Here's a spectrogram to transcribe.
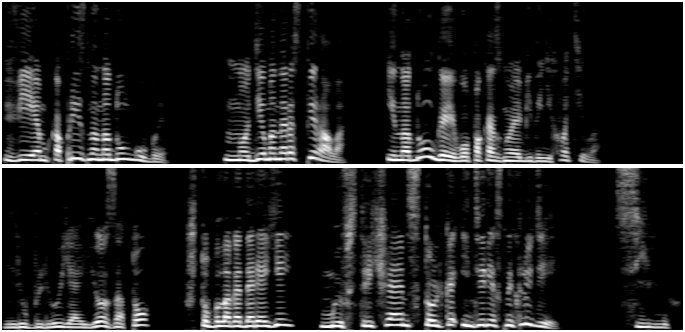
Вем капризно надул губы, но демона распирала, и надолго его показной обиды не хватило. Люблю я ее за то, что благодаря ей мы встречаем столько интересных людей, сильных,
